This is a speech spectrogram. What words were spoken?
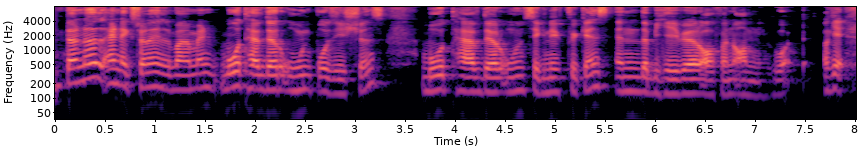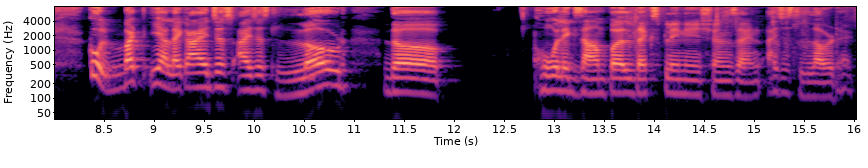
Internal and external environment both have their own positions both have their own significance in the behavior of an omnivert okay cool. But yeah like i just i just loved the whole example the explanations and i just loved it.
